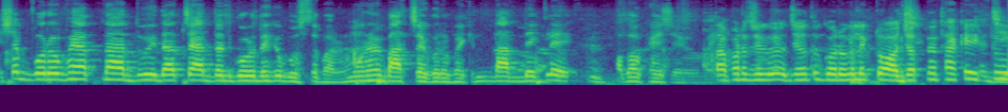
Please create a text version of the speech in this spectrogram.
এসব গরু ভাই আপনার দুই দাঁত চার দাঁত গরু দেখে বুঝতে পারবেন। মনে হয় বাচ্চা গরু ভাই কিন্তু দাঁত দেখলে অবাক হয়ে যাবে ভাই। তারপরে যেহেতু গরুগুলো একটু অযত্নে থাকে একটু জি।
